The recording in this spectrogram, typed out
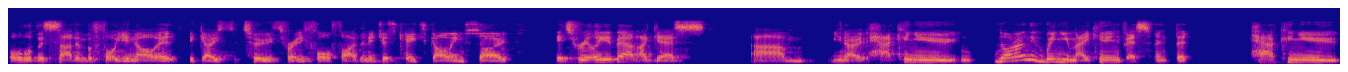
all of a sudden, before you know it, it goes to two, three, four, five, and it just keeps going. So it's really about, I guess, um, you know, how can you, not only when you make an investment, but how can you,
